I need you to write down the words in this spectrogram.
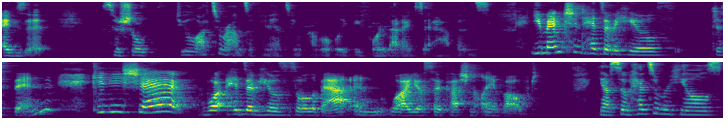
exit. So she'll do lots of rounds of financing probably before that exit happens. You mentioned Heads Over Heels just then. Can you share what Heads Over Heels is all about and why you're so passionately involved? Yeah, so Heads Over Heels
